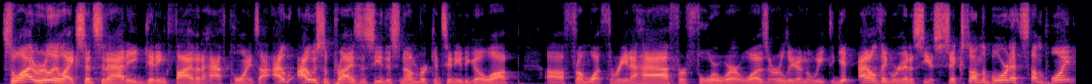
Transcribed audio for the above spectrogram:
So I really like Cincinnati getting five and a half points. I, I, I was surprised to see this number continue to go up uh, from what three and a half or four where it was earlier in the week to get. I don't think we're going to see a six on the board at some point.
